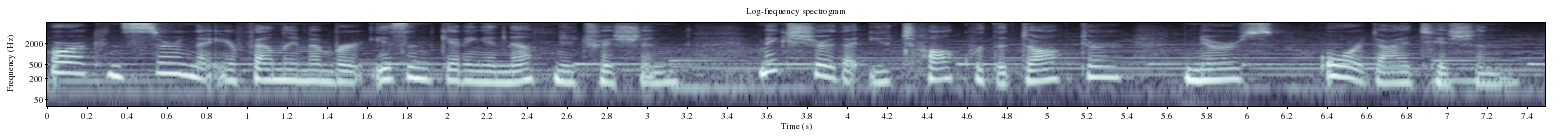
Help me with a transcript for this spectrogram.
or are concerned that your family member isn't getting enough nutrition, make sure that you talk with a doctor, nurse, or dietitian.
